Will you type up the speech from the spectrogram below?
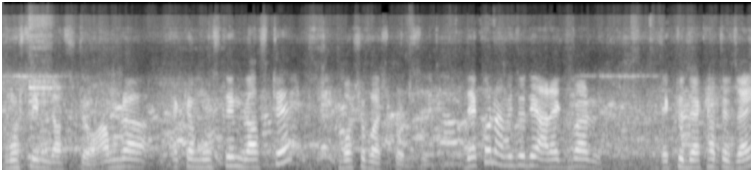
মুসলিম রাষ্ট্র। আমরা একটা মুসলিম রাষ্ট্রে বসবাস করছি। দেখুন, আমি যদি আরেকবার একটু দেখাতে যাই।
